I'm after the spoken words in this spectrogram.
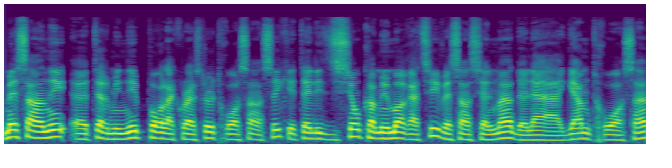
Mais ça en est euh, terminé pour la Chrysler 300C, qui était l'édition commémorative essentiellement de la gamme 300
